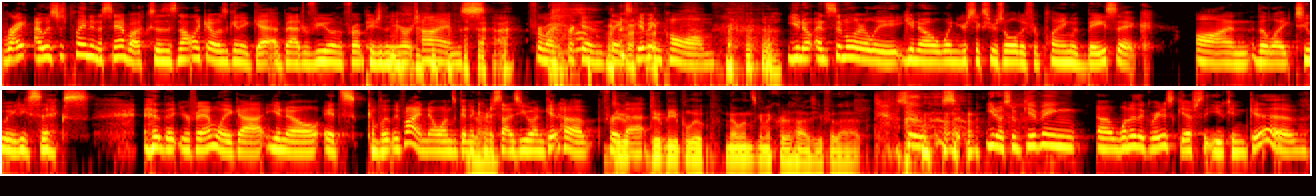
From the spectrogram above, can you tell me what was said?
right? I was just playing in a sandbox because it's not like I was going to get a bad review on the front page of the New York Times for my freaking Thanksgiving poem. You know, and similarly, you know, when you're six years old, if you're playing with BASIC on the like 286 that your family got, you know, it's completely fine. No one's going to Yeah. criticize you on GitHub for do, that. Do beep loop. No one's going to criticize you for that. so, so you know so giving uh, one of the greatest gifts that you can give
